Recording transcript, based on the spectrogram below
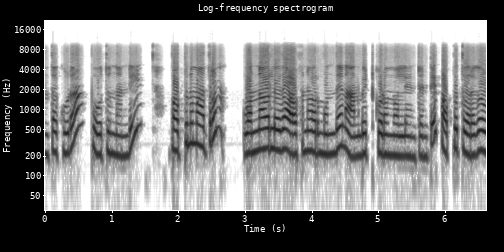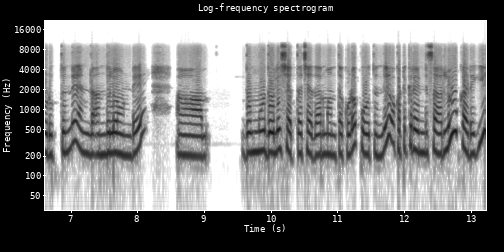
అంతా కూడా పోతుందండి. పప్పును మాత్రం వన్ అవర్ లేదా హాఫ్ అన్ అవర్ ముందే నానబెట్టుకోవడం వల్ల ఏంటంటే పప్పు త్వరగా ఉడుకుతుంది అండ్ అందులో ఉండే దుమ్ము దులి చెత్త చెదారం అంతా కూడా పోతుంది. ఒకటికి రెండు సార్లు కడిగి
